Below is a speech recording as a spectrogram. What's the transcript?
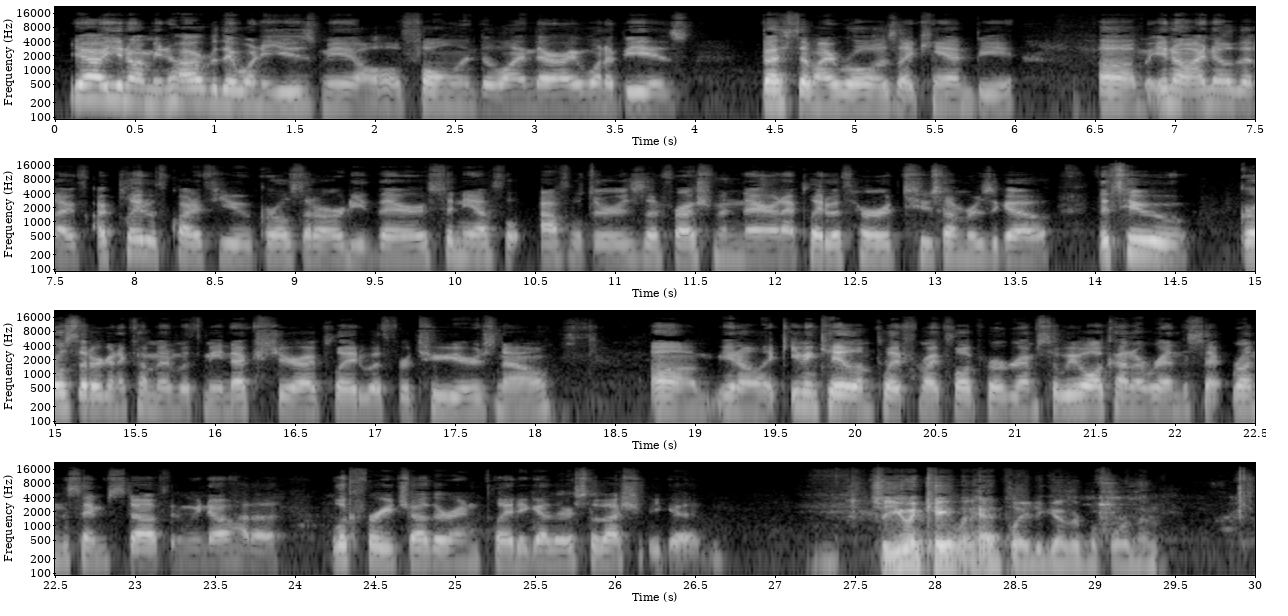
Yeah, you know, I mean, however they want to use me, I'll fall into line there. I want to be as best at my role as I can be. Um, you know, I know that I've I've played with quite a few girls that are already there. Sydney Affolter is a freshman there, and I played with her two summers ago. The two girls that are going to come in with me next year, I played with for two years now. Um, you know, like even Caitlin played for my club program, so we all kind of ran the same, run the same stuff, and we know how to look for each other and play together. So that should be good. So you and Caitlin had played together before then?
